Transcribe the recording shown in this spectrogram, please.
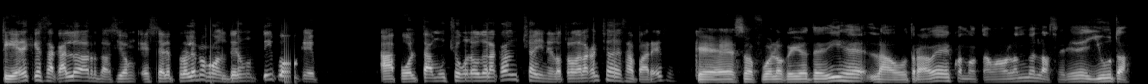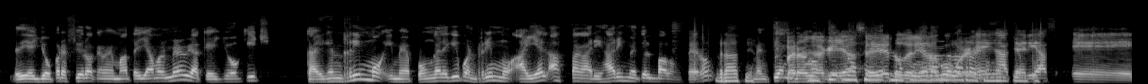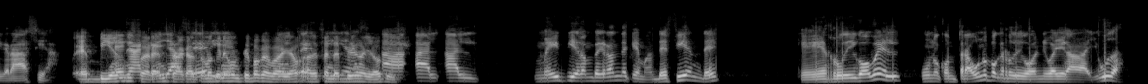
Tienes que sacarlo de la rotación. Ese es el problema cuando tienes un tipo que aporta mucho en un lado de la cancha y en el otro de la cancha desaparece. Que eso fue lo que yo te dije la otra vez cuando estábamos hablando en la serie de Utah. Le dije, yo prefiero que me mate Jamal Murray a que Jokic caiga en ritmo y me ponga el equipo en ritmo. Ayer hasta Gary Harris metió el balón. Pero Gracias. ¿Me entiendes? Pero en No, aquella no serie no tú tenías a razón. en aquellas, eh, gracias. Es bien En diferente. Acá tú no tienes un tipo que vaya a defender bien a Jokic. al, al maybe el hombre grande que más defiende, que es Rudy Gobert, uno contra uno, porque Rudy Gobert no iba a llegar a la ayuda.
